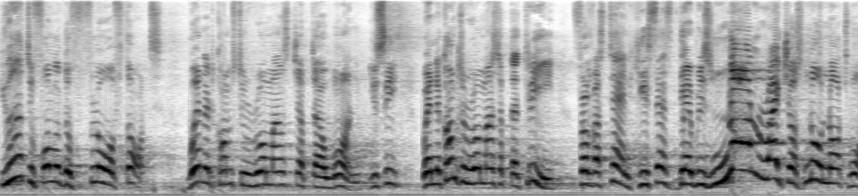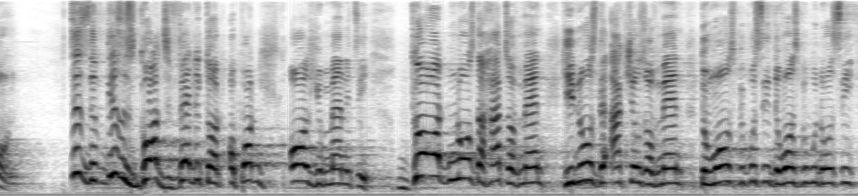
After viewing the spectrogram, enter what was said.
You have to follow the flow of thought when it comes to Romans chapter 1. You see, when it comes to Romans chapter 3, from verse 10, he says, There is none righteous, no, not one. This is, this is God's verdict upon all humanity. God knows the heart of man, He knows the actions of men, the ones people see, the ones people don't see.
